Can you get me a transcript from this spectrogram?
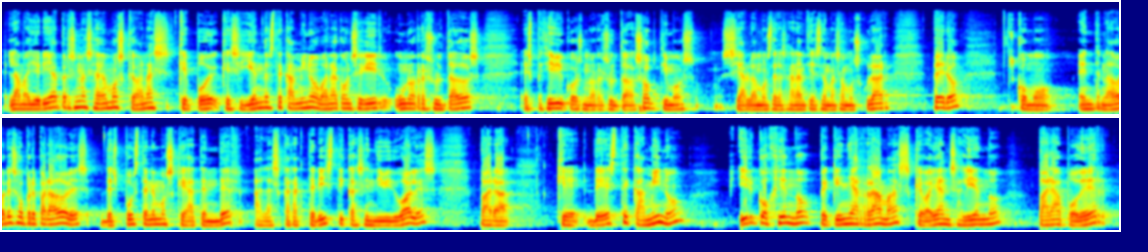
la mayoría de personas sabemos que, van a, que, siguiendo este camino van a conseguir unos resultados específicos, unos resultados óptimos, si hablamos de las ganancias de masa muscular, pero como entrenadores o preparadores, después tenemos que atender a las características individuales para que de este camino ir cogiendo pequeñas ramas que vayan saliendo para poder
